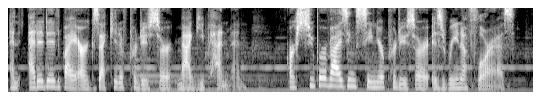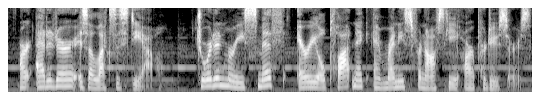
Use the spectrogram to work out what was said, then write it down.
and edited by our executive producer, Maggie Penman. Our supervising senior producer is Reena Flores. Our editor is Alexis Diao. Jordan Marie Smith, Ariel Plotnick, and Rennie Svirnovskiy are producers.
